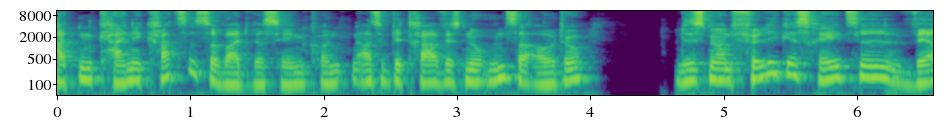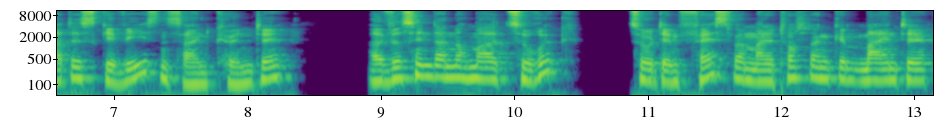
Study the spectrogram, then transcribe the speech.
hatten keine Kratzer, soweit wir sehen konnten. Also betraf es nur unser Auto. Und es ist mir ein völliges Rätsel, wer das gewesen sein könnte. Wir sind dann nochmal zurück zu dem Fest, weil meine Tochter dann meinte,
